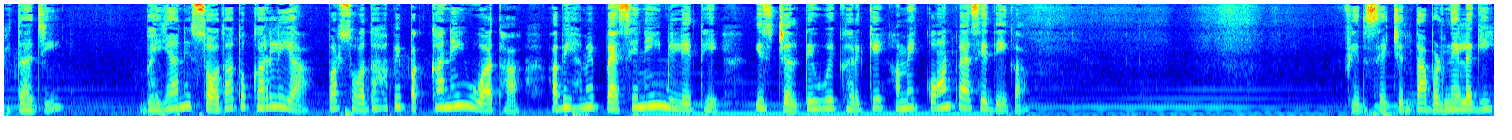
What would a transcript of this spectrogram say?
पिताजी, भैया ने सौदा तो कर लिया, पर सौदा अभी पक्का नहीं हुआ था। अभी हमें पैसे नहीं मिले थे। इस जलते हुए घर के हमें कौन पैसे देगा? फिर से चिंता बढ़ने लगी।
